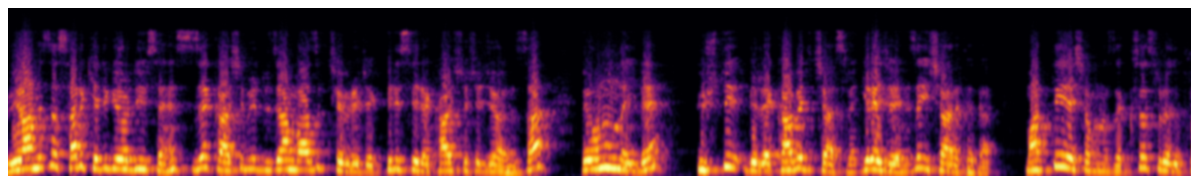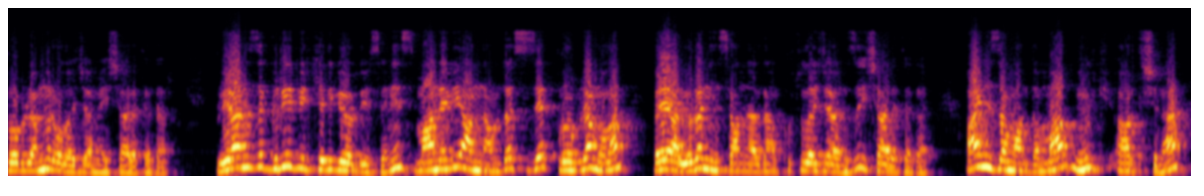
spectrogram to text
Rüyanızda sarı kedi gördüyseniz size karşı bir düzenbazlık çevirecek birisiyle karşılaşacağınıza ve onunla ile güçlü bir rekabet içerisine gireceğinize işaret eder. Maddi yaşamınızda kısa süreli problemler olacağına işaret eder. Rüyanızda gri bir kedi gördüyseniz manevi anlamda size problem olan veya yoran insanlardan kurtulacağınızı işaret eder. Aynı zamanda mal mülk artışına,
